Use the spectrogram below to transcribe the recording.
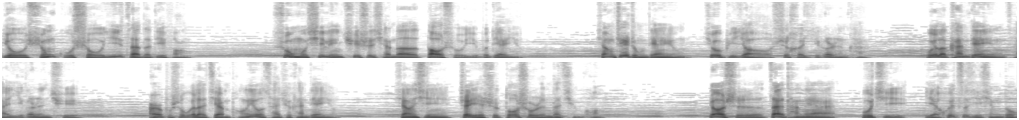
有熊谷守一在的地方，树木希林去世前的倒数一部电影。像这种电影就比较适合一个人看，为了看电影才一个人去，而不是为了见朋友才去看电影。相信这也是多数人的情况。要是再谈恋爱，估计也会自己行动，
